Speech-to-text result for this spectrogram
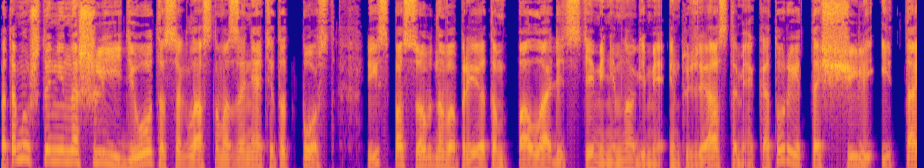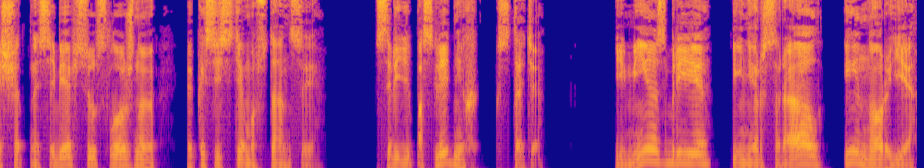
потому что не нашли идиота, согласного занять этот пост и способного при этом поладить с теми немногими энтузиастами, которые тащили и тащат на себе всю сложную экосистему станции. Среди последних, кстати, и Миасбрие, и Нерсраал, и Норье.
